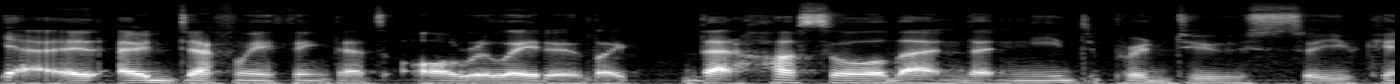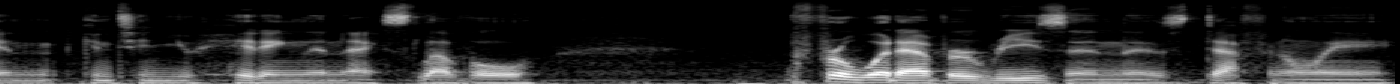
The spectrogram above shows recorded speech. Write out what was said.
Yeah, I, I definitely think that's all related. Like that hustle, that, that need to produce so you can continue hitting the next level for whatever reason is definitely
